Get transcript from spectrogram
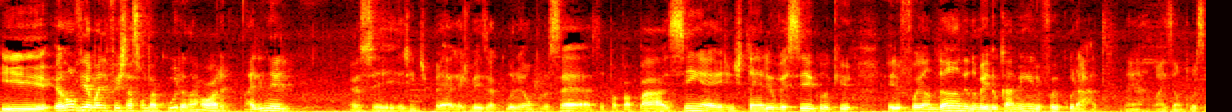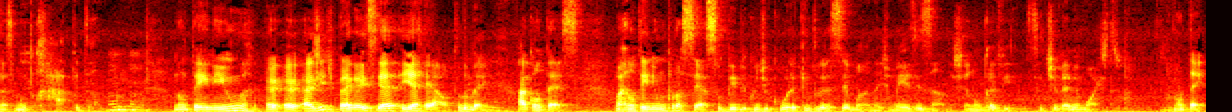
E eu não vi a manifestação da cura na hora, ali nele. Eu sei, a gente prega, às vezes a cura é um processo, e papapá, e sim, aí a gente tem ali o versículo que ele foi andando e no meio do caminho ele foi curado, né? Mas é um processo muito rápido. Uhum. Não tem nenhuma. É, é, a gente prega isso e é, e é real, tudo bem, acontece. Mas não tem nenhum processo bíblico de cura que dura semanas, meses, anos. Eu nunca vi. Se tiver, me mostra. Não tem.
